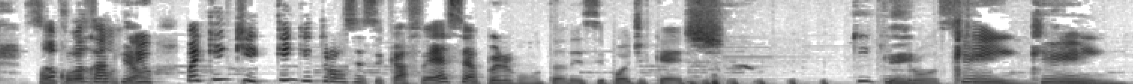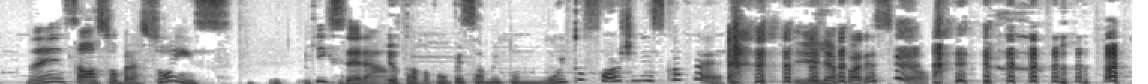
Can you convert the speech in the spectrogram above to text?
Só Vamos colocar um aqui, trio. Ó. Mas quem que, quem que trouxe esse café? Essa é a pergunta nesse podcast. Quem que quem? trouxe? Quem? Quem? quem? Né? São assombrações? O que, que, será? Eu tava com um pensamento muito forte nesse café. e ele apareceu.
